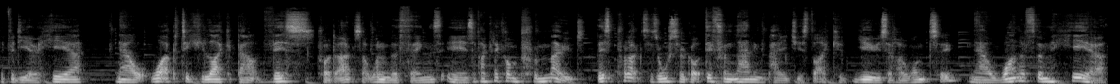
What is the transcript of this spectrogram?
A video here now, what I particularly like about this product, like one of the things, is if I click on promote, this product has also got different landing pages that I could use if I want to. Now, one of them here,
